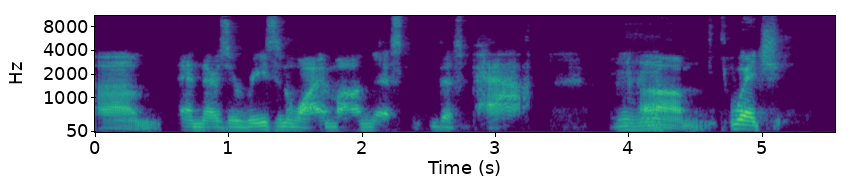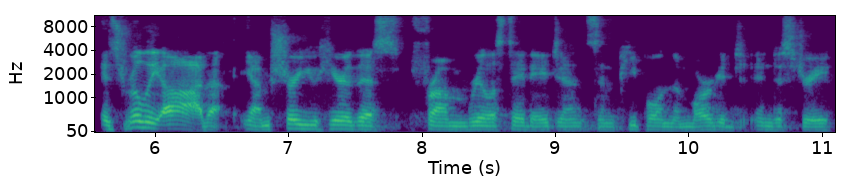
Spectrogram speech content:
um, and there's a reason why I'm on this this path. Mm-hmm. Um, which it's really odd. I'm sure you hear this from real estate agents and people in the mortgage industry,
